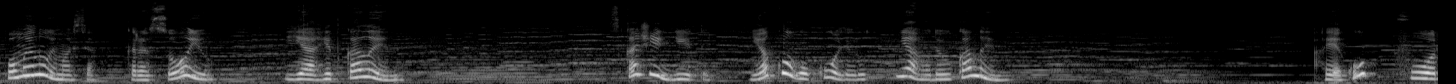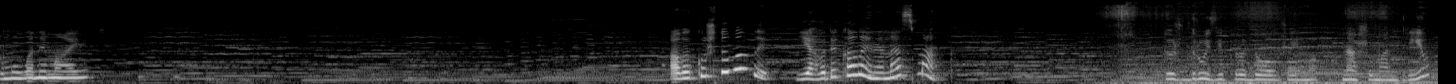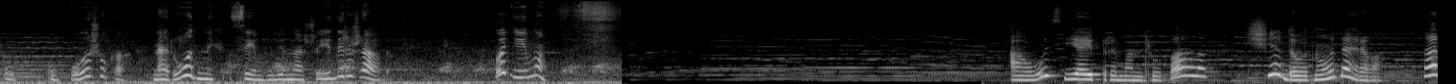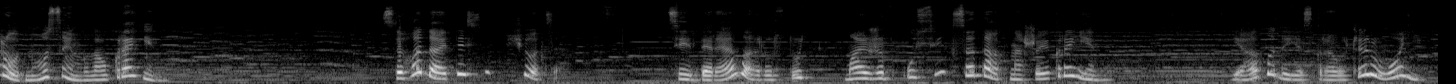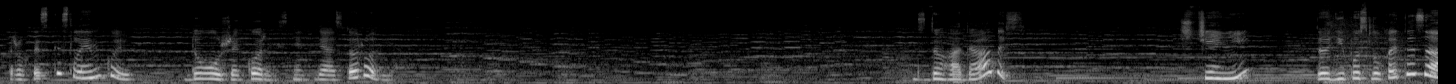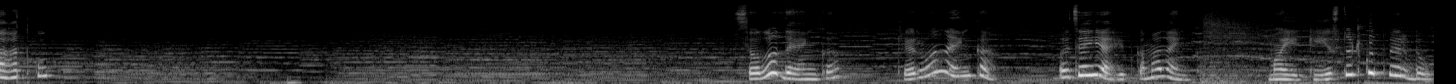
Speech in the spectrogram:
Помилуймося красою ягід калини. Скажіть, діти, якого кольору ягоди у калини? А яку форму вони мають? А ви куштували ягоди калини на смак? Тож, друзі, продовжуємо нашу мандрівку у пошуках народних символів нашої держави. Ходімо! А ось я й примандрувала ще до одного дерева, народного символа України. Здогадайтеся, що це? Ці дерева ростуть майже в усіх садах нашої країни. Ягоди яскраво червоні, трохи з кислинкою, дуже корисні для здоров'я. Здогадались? Ще ні? Тоді послухайте загадку. Солоденька, червоненька, оця ягідка маленька. Має кісточку тверду.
